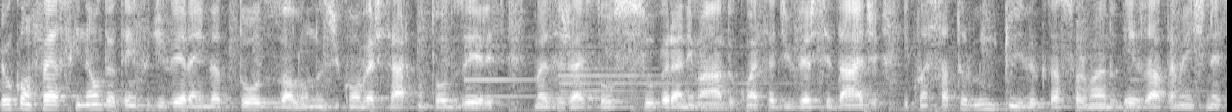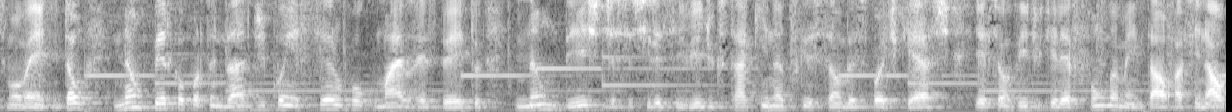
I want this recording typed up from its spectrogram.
eu confesso que não deu tempo de ver ainda todos os alunos, de conversar com todos eles, mas eu já estou super animado com essa diversidade e com essa turma incrível que está se formando exatamente nesse momento. Então, não perca a oportunidade de conhecer um pouco mais a respeito. Não deixe de assistir esse vídeo que está aqui na descrição desse podcast. Esse é um vídeo que ele é fundamental, afinal,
